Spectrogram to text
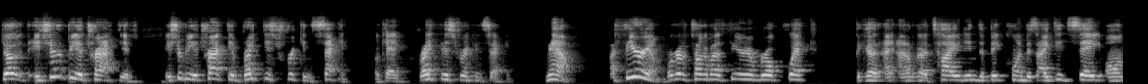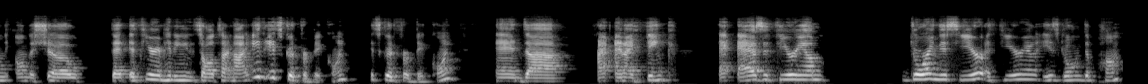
Don't, it shouldn't be attractive. It should be attractive right this freaking second. Okay, right this freaking second. Now, Ethereum. We're going to talk about Ethereum real quick because I, am going to tie it into Bitcoin because I did say on on the show that Ethereum hitting its all time high. It, it's good for Bitcoin. It's good for Bitcoin, and uh, I, and I think as Ethereum during this year, Ethereum is going to pump,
